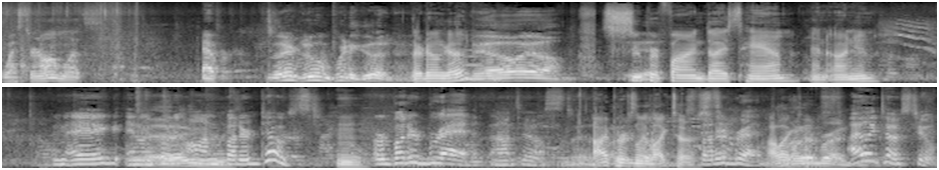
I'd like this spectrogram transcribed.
Western omelets ever. They're doing pretty good. They're doing good? Yeah, oh Super Yeah. fine diced ham and onion. An egg, and we put it on buttered toast. Mm. Or buttered bread, not toast. I personally like toast. Buttered bread. I like Butter toast. bread. I like toast too.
